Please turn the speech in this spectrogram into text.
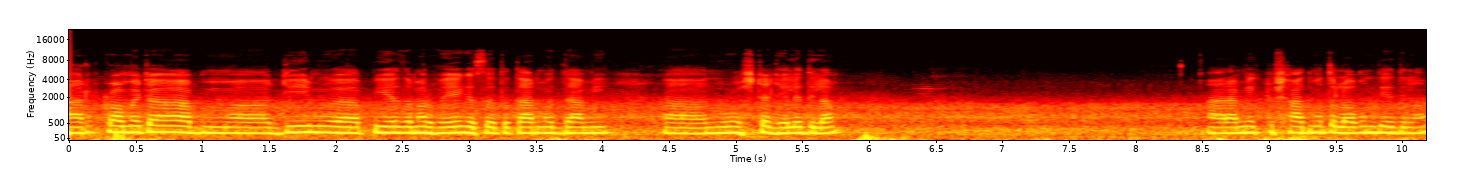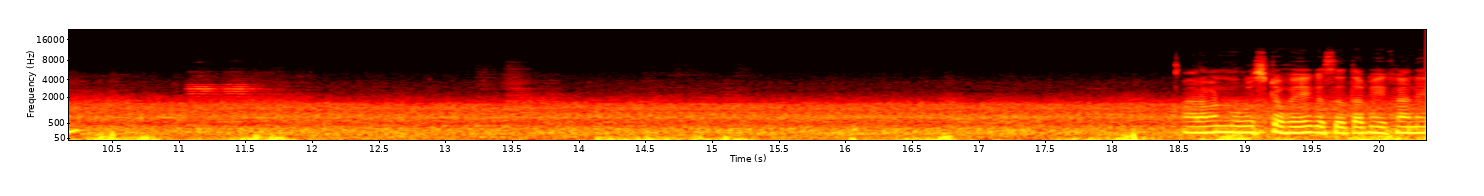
আর টমেটো ডিম পেঁয়াজ আমার হয়ে গেছে, তো তার মধ্যে আমি নুডলসটা ঢেলে দিলাম। আর আমি একটু স্বাদ মতো লবণ দিয়ে দিলাম। আর আমার নুডলসটা হয়ে গেছে, তো আমি এখানে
